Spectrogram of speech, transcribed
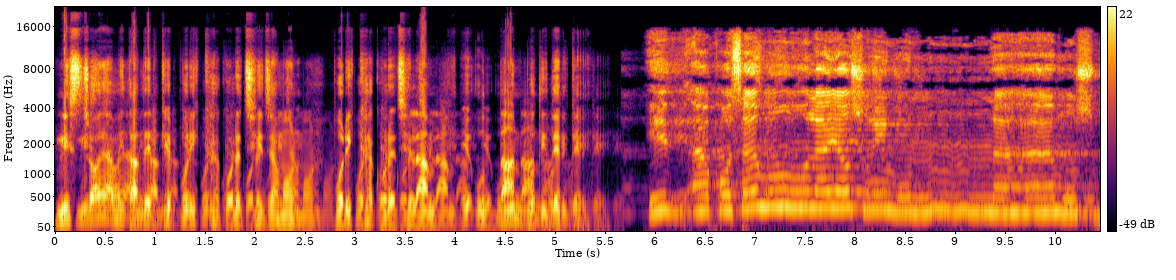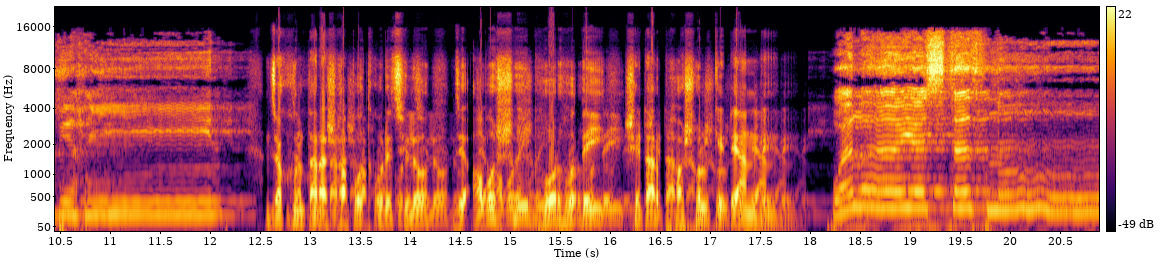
নিশ্চয় আমি তাদেরকে পরীক্ষা করেছি যেমন পরীক্ষা করেছিলাম এ উদ্যানপতিদেরকে إذ أقسموا ليصرمنها مصبحين যখন তারা শপথ করেছিল যে অবশ্যই ভোর হতেই সেটার ফসল কেটে আনবে ولا يستثنون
